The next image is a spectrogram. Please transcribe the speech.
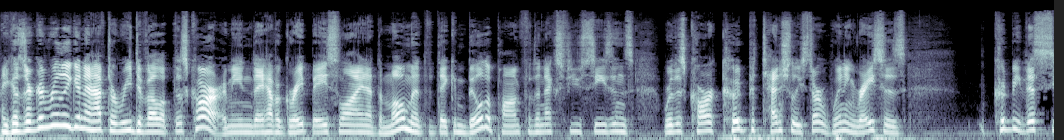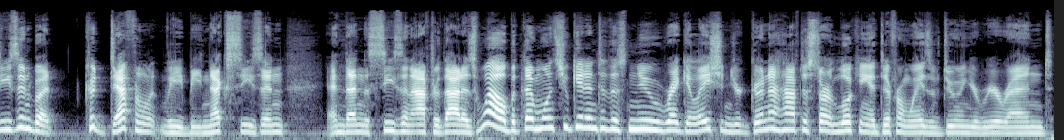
because they're really going to have to redevelop this car. I mean, they have a great baseline at the moment that they can build upon for the next few seasons where this car could potentially start winning races. Could be this season, but could definitely be next season and then the season after that as well. But then once you get into this new regulation, you're going to have to start looking at different ways of doing your rear end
